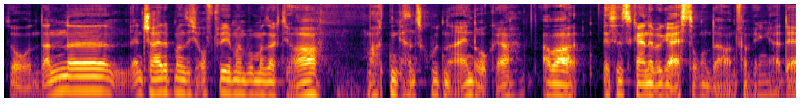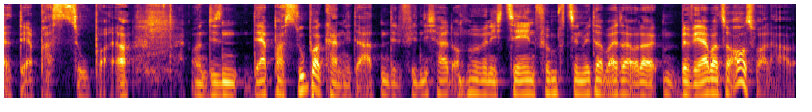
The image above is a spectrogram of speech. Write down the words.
So, und dann äh, entscheidet man sich oft für jemanden, wo man sagt, ja, macht einen ganz guten Eindruck, ja. Aber es ist keine Begeisterung da und von wegen, ja, der, der passt super, ja. Und diesen, der passt super Kandidaten, den finde ich halt auch nur, wenn ich 10, 15 Mitarbeiter oder Bewerber zur Auswahl habe.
